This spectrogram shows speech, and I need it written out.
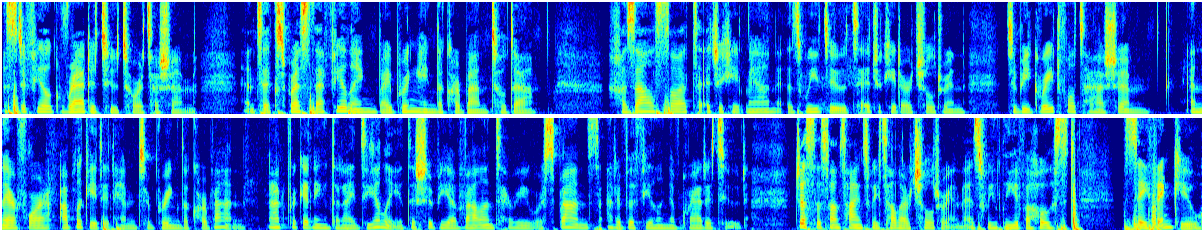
is to feel gratitude towards Hashem and to express that feeling by bringing the Karban Todah. Chazal sought to educate man as we do to educate our children to be grateful to Hashem and therefore obligated him to bring the Karban, not forgetting that ideally this should be a voluntary response out of a feeling of gratitude. Just as sometimes we tell our children as we leave a host, say thank you.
